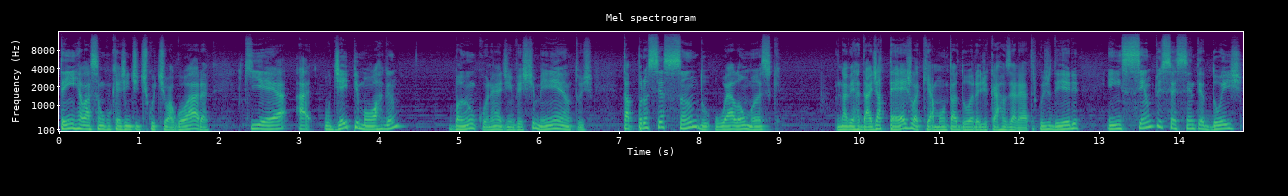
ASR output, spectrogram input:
tem relação com o que a gente discutiu agora, que é a, o JP Morgan, banco né, de investimentos, está processando o Elon Musk, na verdade a Tesla, que é a montadora de carros elétricos dele, em 162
